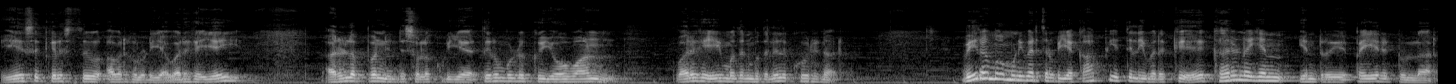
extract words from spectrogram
இயேசு கிறிஸ்து அவர்களுடைய வருகையை அருளப்பன் என்று சொல்லக்கூடிய திருமுழுக்கு யோவான் வருகையை முதன் முதலில் கூறினார். வீரமாமுனிவர் தன்னுடைய காப்பியத்தில் இவருக்கு கருணையன் என்று பெயரிட்டுள்ளார்.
